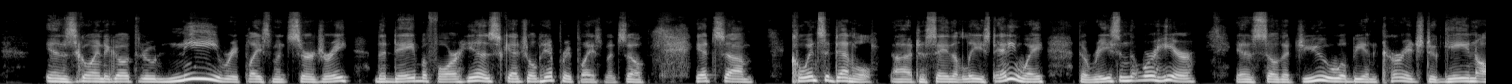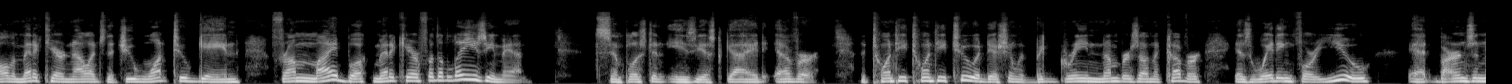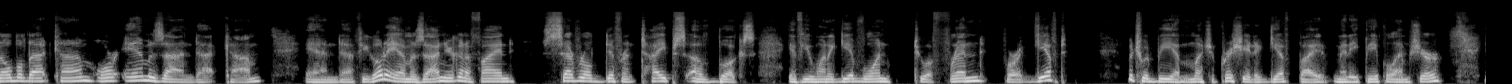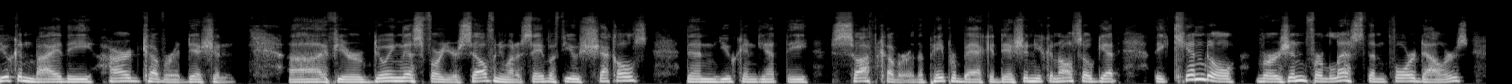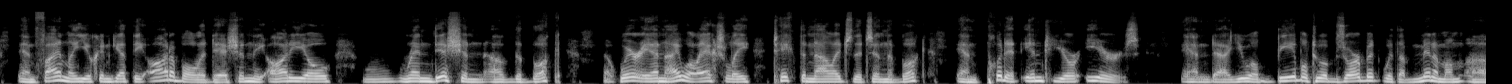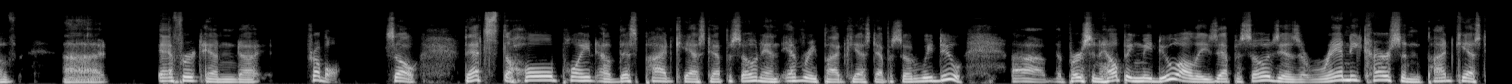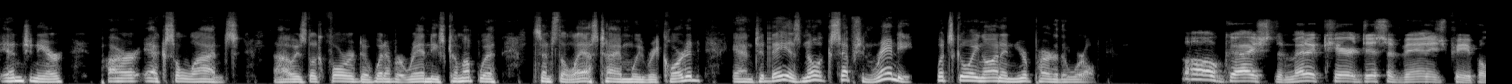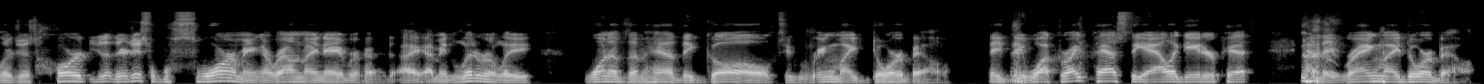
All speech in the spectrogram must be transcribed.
is going to go through knee replacement surgery the day before his scheduled hip replacement. So it's um, coincidental, uh, to say the least. Anyway, the reason that we're here is so that you will be encouraged to gain all the Medicare knowledge that you want to gain from my book, Medicare for the Lazy Man simplest and easiest guide ever. The 2022 edition with big green numbers on the cover is waiting for you at barnesandnoble.com or amazon.com. And uh, if you go to Amazon, you're going to find several different types of books. If you want to give one to a friend for a gift, which would be a much appreciated gift by many people, I'm sure. You can buy the hardcover edition. Uh, if you're doing this for yourself and you want to save a few shekels, then you can get the soft cover, the paperback edition. You can also get the Kindle version for less than $4. And finally, you can get the Audible edition, the audio rendition of the book wherein I will actually take the knowledge that's in the book and put it into your ears. And uh, you will be able to absorb it with a minimum of uh, effort and uh, trouble. So that's the whole point of this podcast episode and every podcast episode we do. Uh, the person helping me do all these episodes is Randy Carson, podcast engineer par excellence. I always look forward to whatever Randy's come up with since the last time we recorded. And today is no exception. Randy, what's going on in your part of the world? Oh gosh, the Medicare disadvantaged people are just horde. They're just swarming around my neighborhood. I, I mean, literally, one of them had the gall to ring my doorbell. They they walked right past the alligator pit, and they rang my doorbell.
